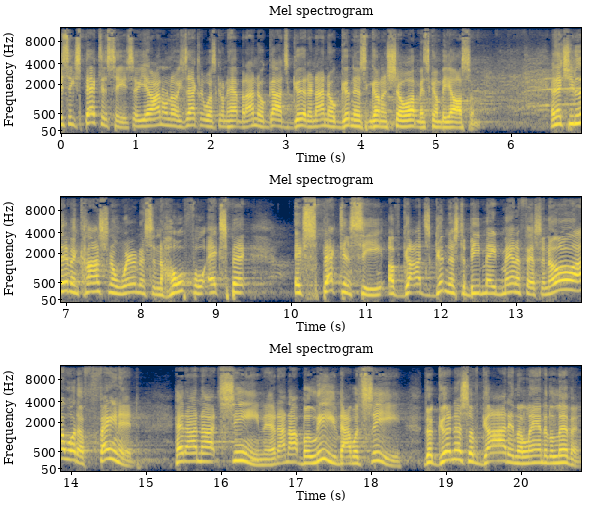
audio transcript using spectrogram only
it's expectancy. So, yeah, I don't know exactly what's going to happen, but I know God's good and I know goodness is going to show up and it's going to be awesome. And that you live in constant awareness and hopeful expect, expectancy of God's goodness to be made manifest. And oh, I would have fainted had I not seen, had I not believed I would see the goodness of God in the land of the living.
